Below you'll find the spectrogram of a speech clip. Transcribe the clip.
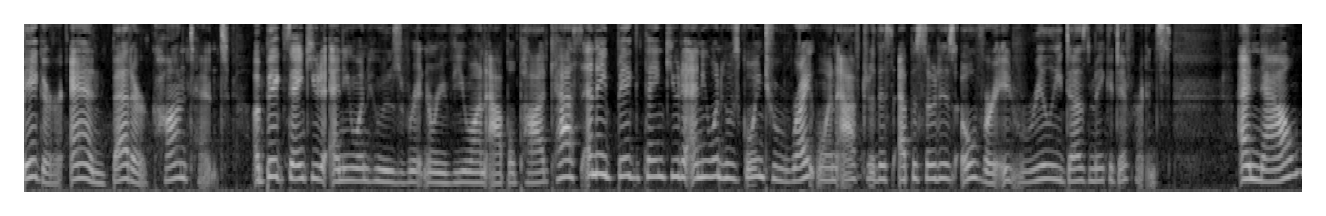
bigger and better content. A big thank you to anyone who's written a review on Apple Podcasts, and a big thank you to anyone who's going to write one after this episode is over. It really does make a difference. And now,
